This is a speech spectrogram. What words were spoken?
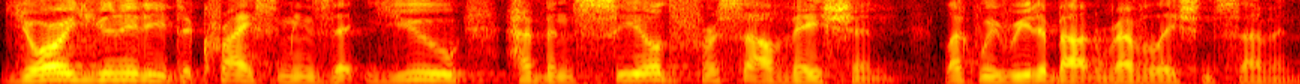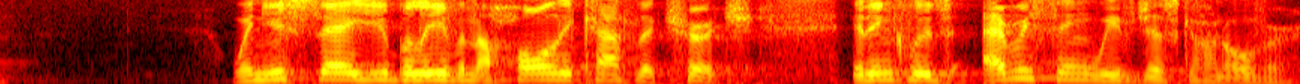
Your unity to Christ means that you have been sealed for salvation, like we read about in Revelation 7. When you say you believe in the Holy Catholic Church, it includes everything we've just gone over.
